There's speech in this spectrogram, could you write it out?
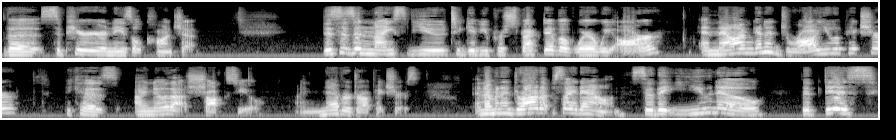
the superior nasal concha. This is a nice view to give you perspective of where we are. And now I'm going to draw you a picture because I know that shocks you. I never draw pictures. And I'm going to draw it upside down so that you know that this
